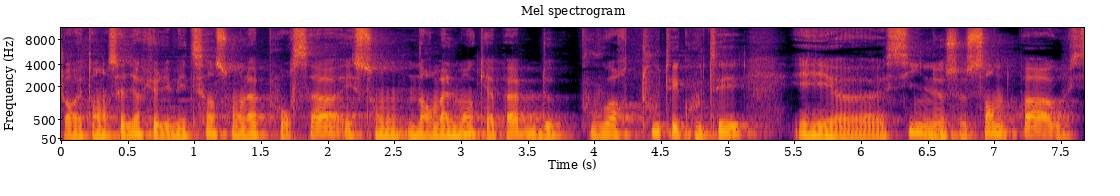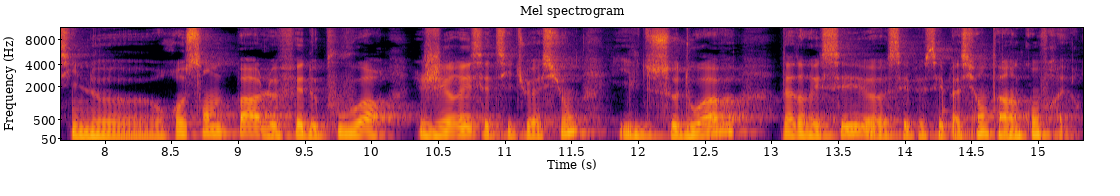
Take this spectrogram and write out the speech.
J'aurais tendance à dire que les médecins sont là pour ça et sont normalement capables de pouvoir tout écouter. Et euh, s'ils ne se sentent pas ou s'ils ne ressentent pas le fait de pouvoir gérer cette situation, ils se doivent d'adresser euh, ces, ces patientes à un confrère.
